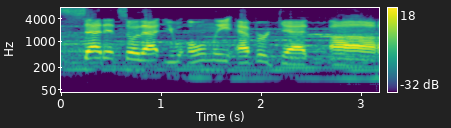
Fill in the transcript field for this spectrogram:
set it so that you only ever get uh,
